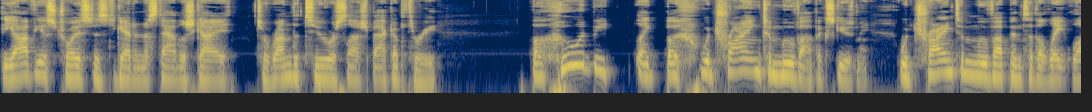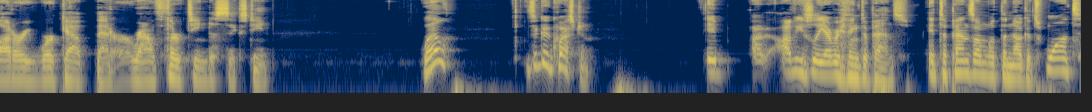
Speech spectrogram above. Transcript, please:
the obvious choice is to get an established guy to run the two or slash backup three. But who would be like? But who would trying to move up? Excuse me. Would trying to move up into the late lottery work out better around 13 to 16? Well, it's a good question. It obviously everything depends. It depends on what the Nuggets want.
